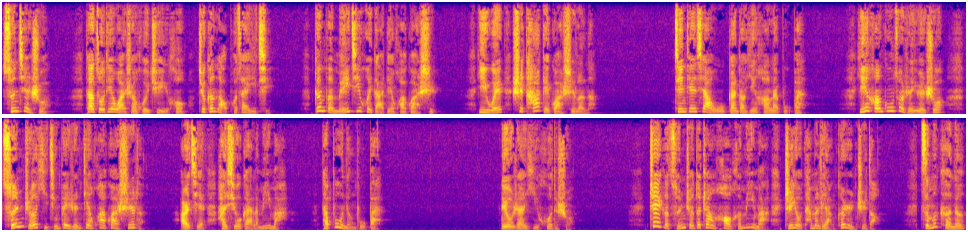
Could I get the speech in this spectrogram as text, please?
孙健说，他昨天晚上回去以后就跟老婆在一起，根本没机会打电话挂失，以为是他给挂失了呢。今天下午赶到银行来补办，银行工作人员说存折已经被人电话挂失了。而且还修改了密码，他不能补办。刘然疑惑的说：“这个存折的账号和密码只有他们两个人知道，怎么可能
